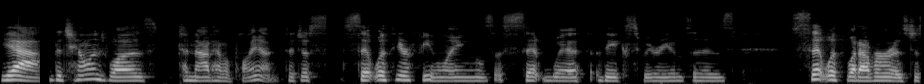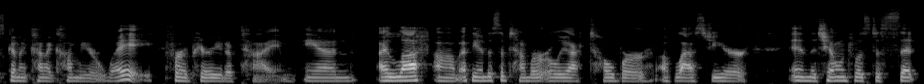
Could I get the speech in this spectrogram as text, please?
Yeah, the challenge was to not have a plan, to just sit with your feelings, sit with the experiences, sit with whatever is just going to kind of come your way for a period of time. And I left um, at the end of September, early October of last year. And the challenge was to sit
